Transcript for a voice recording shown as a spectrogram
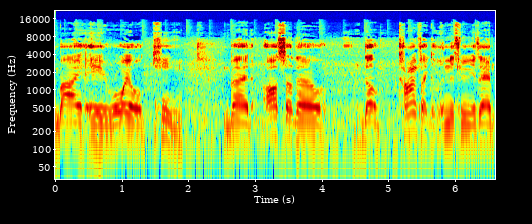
by a royal king. But also, though, the conflict in this movie is that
